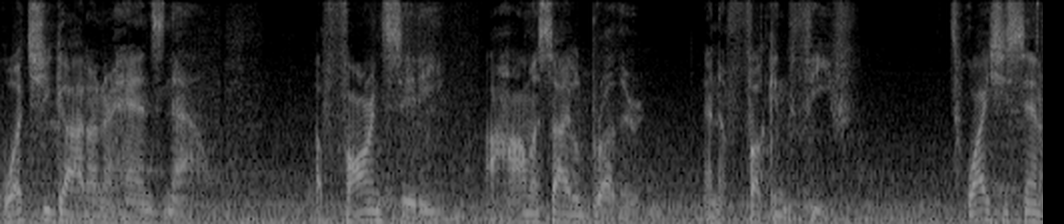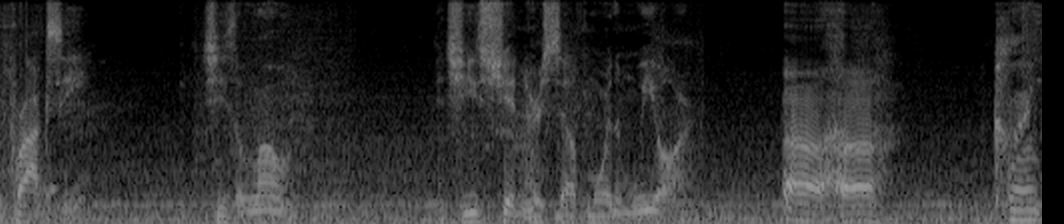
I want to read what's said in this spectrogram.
What she got on her hands now? A foreign city, a homicidal brother, and a fucking thief. It's why she sent a proxy. She's alone. And she's shitting herself more than we are. Uh-huh. Clink.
